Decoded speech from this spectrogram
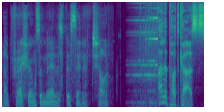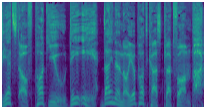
Bleibt fresh, Jungs und Mädels. Bis dann. Ciao. Alle Podcasts jetzt auf podyou.de, deine neue Podcast-Plattform. Pod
